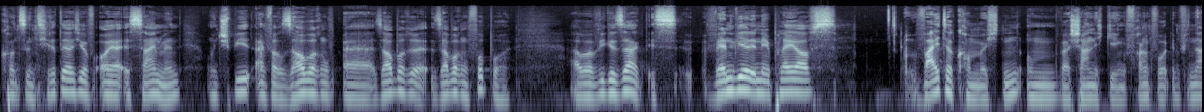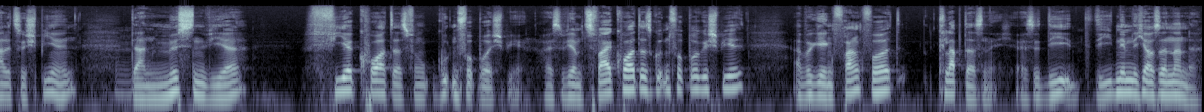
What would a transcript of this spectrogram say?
konzentriert euch auf euer Assignment und spielt einfach sauberen, äh, saubere, sauberen Football. Aber wie gesagt, ist, wenn wir in den Playoffs weiterkommen möchten, um wahrscheinlich gegen Frankfurt im Finale zu spielen, mhm. dann müssen wir vier Quarters von guten Football spielen. Weißt du, wir haben zwei Quarters guten Football gespielt, aber gegen Frankfurt klappt das nicht. Also die, die nehmen dich auseinander.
